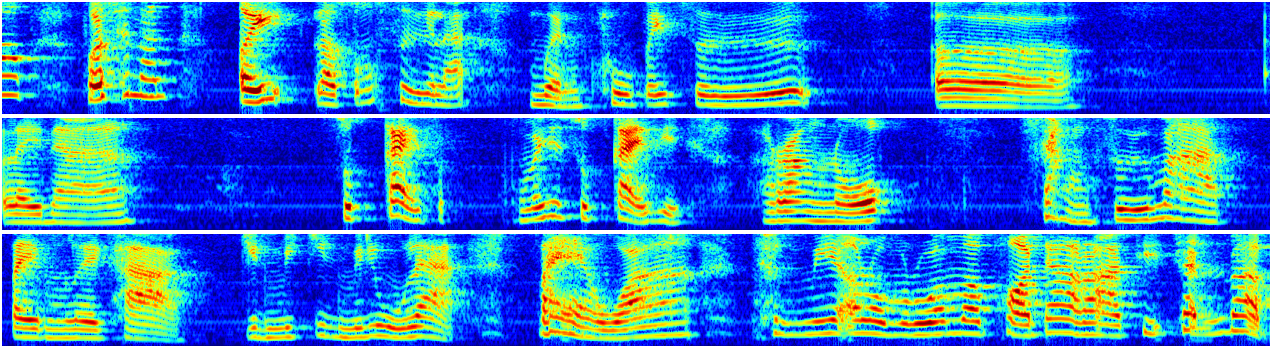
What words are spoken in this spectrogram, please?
อบ เพราะฉะนั้น อ้ย เราต้องซื้อละ เหมือนครูไปซื้อ เอ่อ อะไรนะ ซุปไก่ไม่ใช่ซุปไก่สิ รังนก สั่งซื้อมาเต็มเลยค่ะ กินไม่กินไม่รู้แหละ แต่ว่า ฉันมีอารมณ์ร่วมมาพอดาราที่ฉันแบบ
